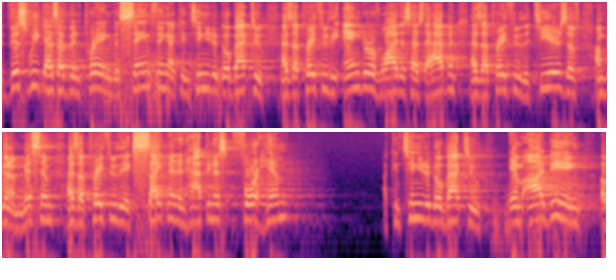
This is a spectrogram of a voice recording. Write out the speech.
But this week, as I've been praying, the same thing I continue to go back to as I pray through the anger of why this has to happen, as I pray through the tears of I'm going to miss him, as I pray through the excitement and happiness for him. I continue to go back to Am I being a,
